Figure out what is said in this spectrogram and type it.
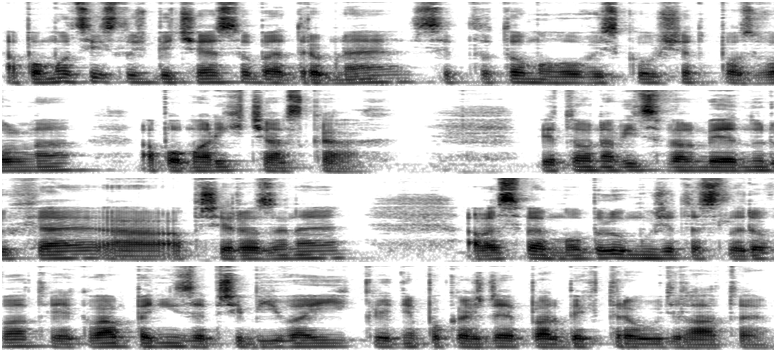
a pomocí služby ČSOB drobné si toto mohou vyzkoušet pozvolna a po malých částkách. Je to navíc velmi jednoduché a, a přirozené a ve svém mobilu můžete sledovat, jak vám peníze přibývají klidně po každé platbě, kterou uděláte.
